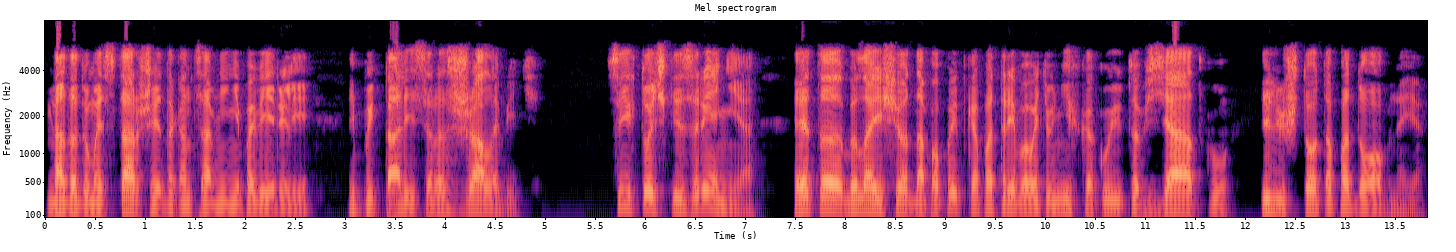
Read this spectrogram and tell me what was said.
Надо думать, старшие до конца мне не поверили и пытались разжалобить. С их точки зрения, это была еще одна попытка потребовать у них какую-то взятку или что-то подобное.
